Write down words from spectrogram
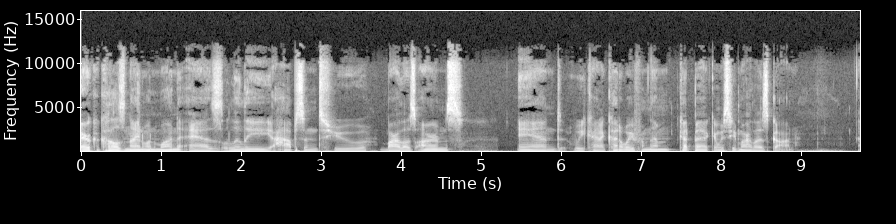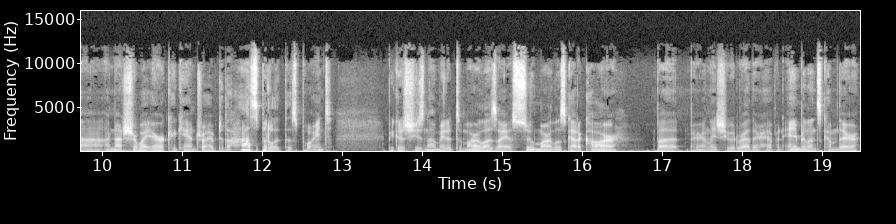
Erica calls 911 as Lily hops into Marla's arms, and we kind of cut away from them, cut back, and we see Marla is gone. Uh, I'm not sure why Erica can't drive to the hospital at this point, because she's now made it to Marla's. I assume Marla's got a car, but apparently she would rather have an ambulance come there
